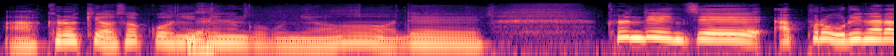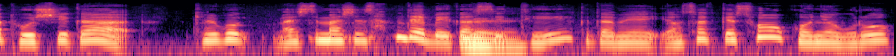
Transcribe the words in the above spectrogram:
아, 그렇게 여섯 권이 네. 되는 거군요. 네. 그런데 이제 앞으로 우리나라 도시가 결국 말씀하신 3대 메가시티 네. 그다음에 6개 소권역으로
